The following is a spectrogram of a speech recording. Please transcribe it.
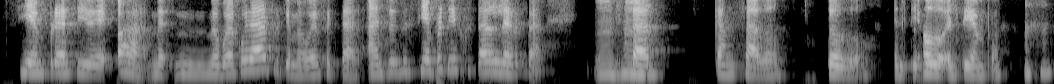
siempre así de, ah, me, me voy a cuidar porque me voy a infectar. Ah, entonces siempre tienes que estar alerta, Ujú. estás cansado todo el tiempo. Todo el tiempo. Ujú. Como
